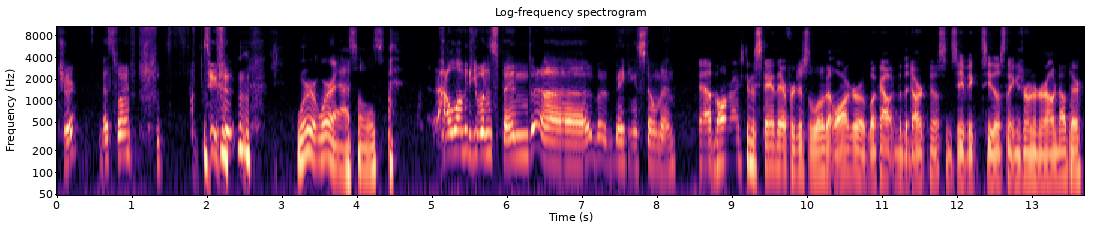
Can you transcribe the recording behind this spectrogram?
sure, that's fine. Dude, We're we're assholes. how long do you want to spend uh, making a snowman? Yeah, Ballraq's gonna stand there for just a little bit longer and look out into the darkness and see if he can see those things running around out there.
